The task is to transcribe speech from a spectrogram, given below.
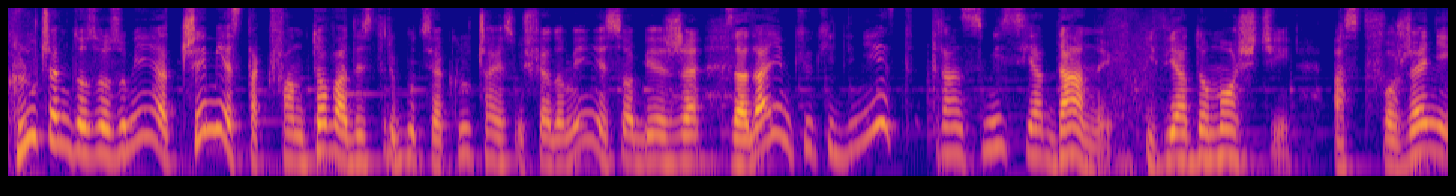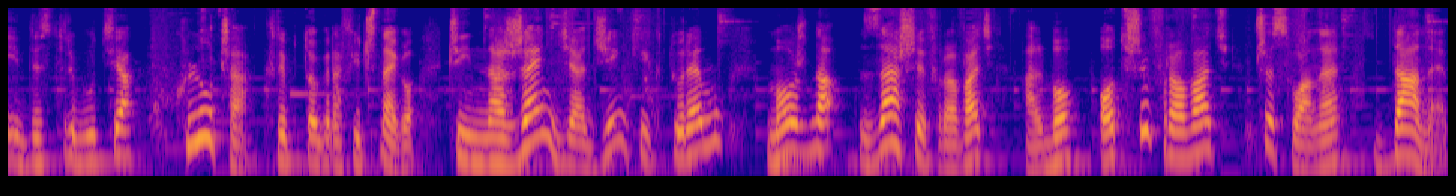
Kluczem do zrozumienia, czym jest ta kwantowa dystrybucja klucza, jest uświadomienie sobie, że zadaniem QKD nie jest transmisja danych i wiadomości, a stworzenie i dystrybucja klucza kryptograficznego, czyli narzędzia, dzięki któremu można zaszyfrować albo odszyfrować przesłane dane.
